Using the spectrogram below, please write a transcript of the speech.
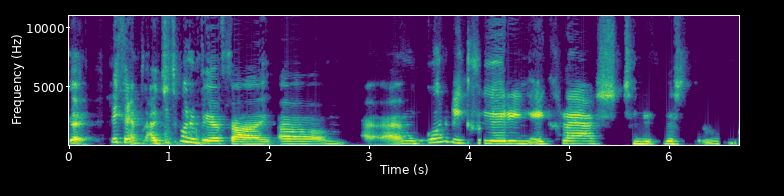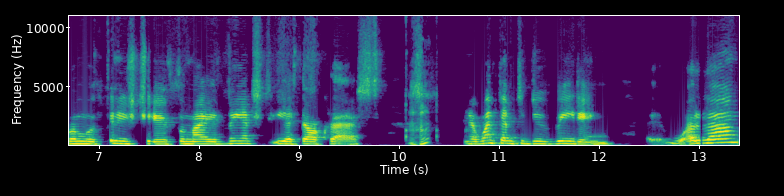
Good. Listen, I just want to verify. Um, I, am going to be creating a class to this when we're finished here for my advanced ESL class, mm-hmm. and I want them to do reading. Along,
